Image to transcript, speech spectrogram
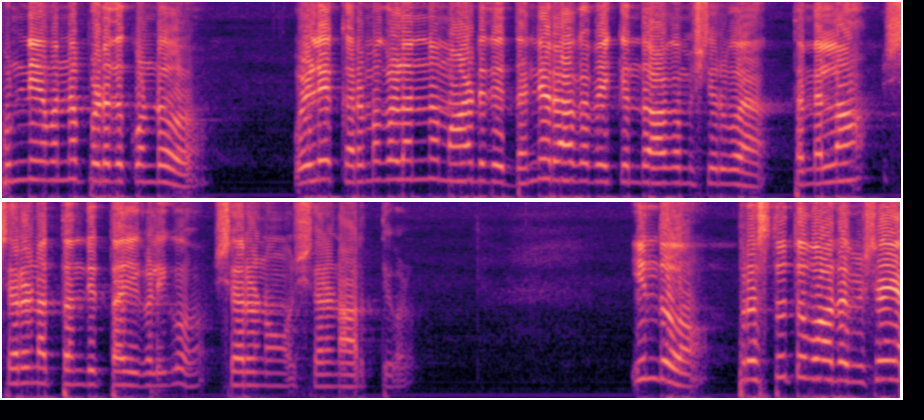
ಪುಣ್ಯವನ್ನು ಪಡೆದುಕೊಂಡು ಒಳ್ಳೆ ಕರ್ಮಗಳನ್ನು ಮಾಡದೆ ಧನ್ಯರಾಗಬೇಕೆಂದು ಆಗಮಿಸಿರುವ ತಮ್ಮೆಲ್ಲ ಶರಣ ತಂದೆ ತಾಯಿಗಳಿಗೂ ಶರಣು ಶರಣಾರ್ಥಿಗಳು. ಇಂದು ಪ್ರಸ್ತುತವಾದ ವಿಷಯ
